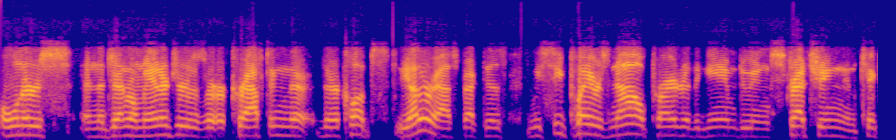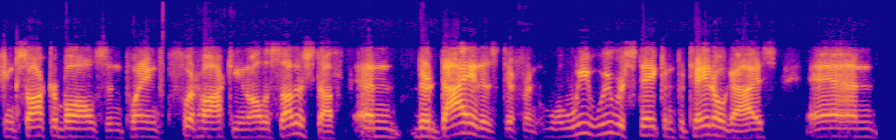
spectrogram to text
owners and the general managers are crafting their, their clubs. The other aspect is we see players now prior to the game doing stretching and kicking soccer balls and playing foot hockey and all this other stuff, and their diet is different. Well, we, we were steak and potato guys, and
